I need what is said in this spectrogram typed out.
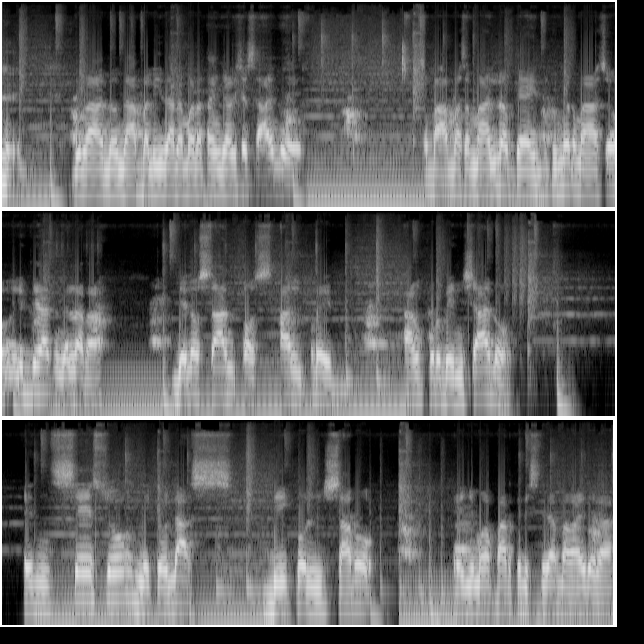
di ba? No, nabalita naman natanggal siya sa ano, eh So baka masama ang loob, kaya hindi pumirma. So hindi natin alam ha. De Los Santos Alfred, ang probinsyano. Enceso Nicolas, Bicol Saro. Yan yung mga party nila mga idol ha.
